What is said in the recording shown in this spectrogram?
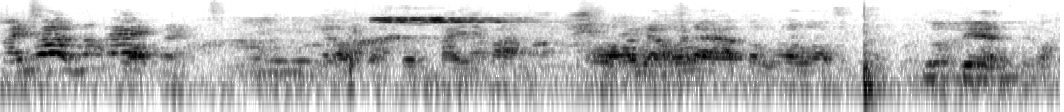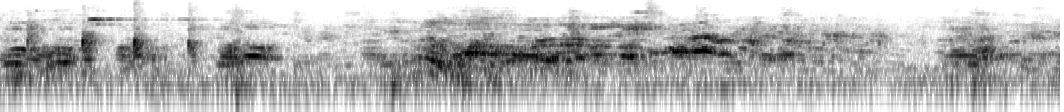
ไปยอดลูกเล็ก อ๋อยังไม่ได้ครับต้องเข้ารอบลูกเรียนพวกพวกเข้ารอบใช่ไหม เ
